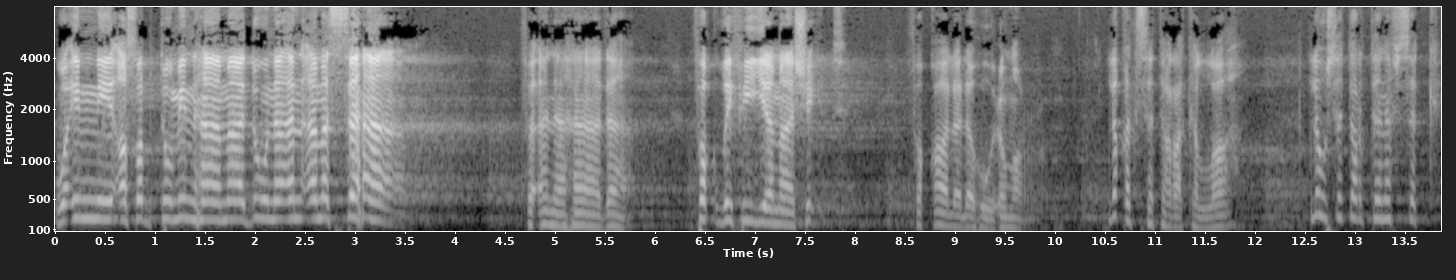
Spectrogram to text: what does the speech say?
وإني أصبت منها ما دون أن أمسها. فأنا هذا فاقض في ما شئت. فقال له عمر لقد سترك الله لو سترت نفسك.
